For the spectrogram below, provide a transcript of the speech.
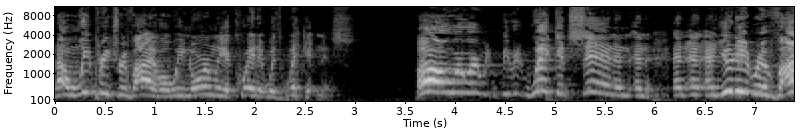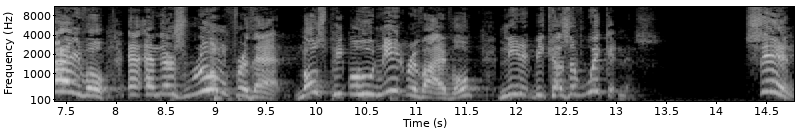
Now, when we preach revival, we normally equate it with wickedness. Oh, we're, we're, wicked sin, and, and, and, and, you need revival, and, and there's room for that. Most people who need revival need it because of wickedness. Sin.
